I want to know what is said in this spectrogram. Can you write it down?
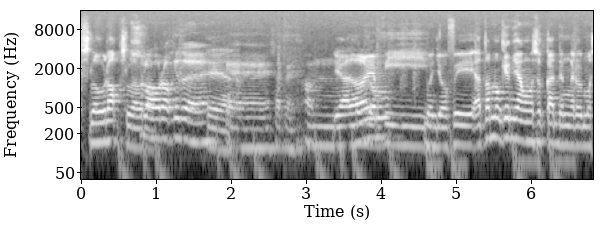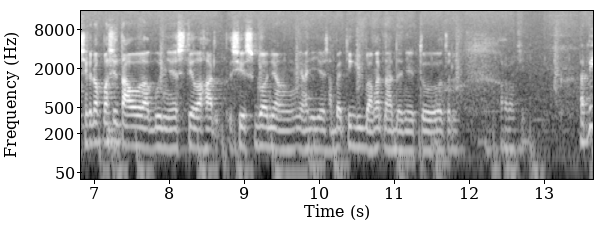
Slow rock, slow, slow, rock. rock gitu ya Iya. kayak siapa ya um, Ya, Bon Jovi. Bon Jovi atau mungkin yang suka denger musik rock pasti tahu lagunya Still Heart She's Gone yang nyanyinya sampai tinggi banget nadanya itu terus. Tapi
